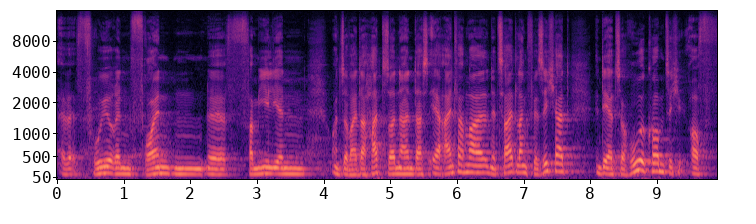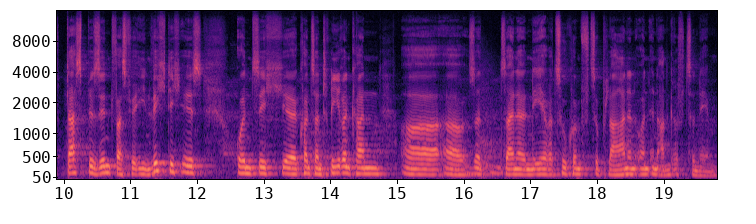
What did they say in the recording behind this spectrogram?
äh, früheren Freunden, äh, Familien und so weiter hat, sondern dass er einfach mal eine Zeit lang für sich hat, in der er zur Ruhe kommt, sich auf das besinnt, was für ihn wichtig ist und sich äh, konzentrieren kann, äh, äh, seine nähere Zukunft zu planen und in Angriff zu nehmen.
